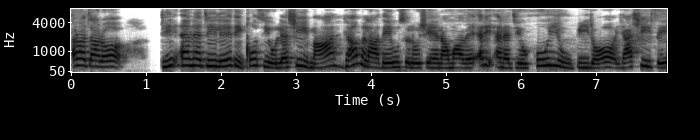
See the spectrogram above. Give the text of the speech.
အဲ့တော့ကြတော့ ဒီ energy လေးဒီကိုယ့်စီကိုလက်ရှိမှာရောက်မလာသေးဘူးဆိုလို့ရှိရင်တော့မှပဲအဲ့ဒီ energy ကိုကိုးယူပြီးတော့ရရှိစေ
